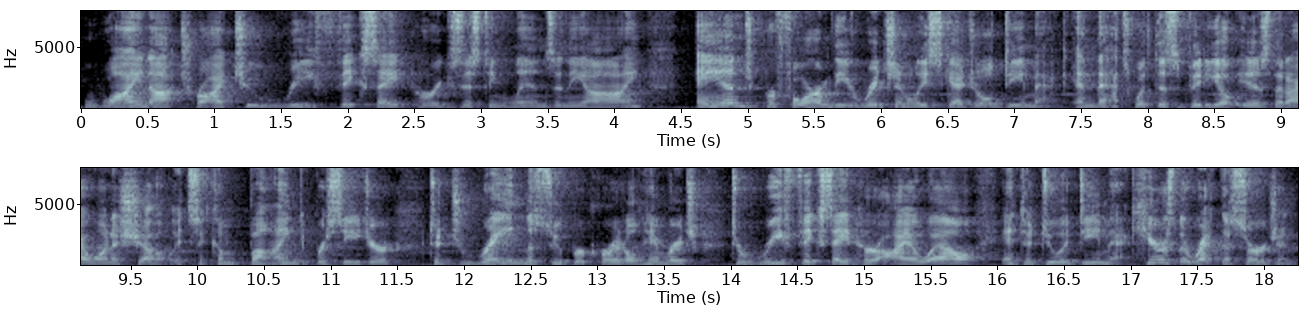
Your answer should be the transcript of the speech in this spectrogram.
why not try to refixate her existing lens in the eye and perform the originally scheduled DMEK. And that's what this video is that I want to show. It's a combined procedure to drain the suprachoroidal hemorrhage, to refixate her IOL, and to do a DMEK. Here's the retina surgeon.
